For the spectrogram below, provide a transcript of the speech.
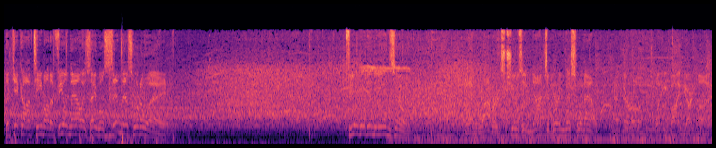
The kickoff team on the field now as they will send this one away. Fielded in the end zone. And Roberts choosing not to bring this one out. At their own 25-yard line.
